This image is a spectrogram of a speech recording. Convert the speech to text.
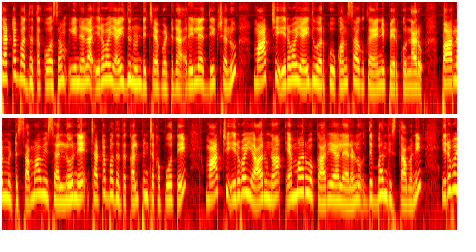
చట్టబద్ధత కోసం ఈ నెల ఇరవై ఐదు నుండి చేపట్టిన రిలే దీక్షలు మార్చి ఇరవై ఐదు వరకు కొనసాగుతాయని పేర్కొన్నారు. పార్లమెంటు సమావేశాల్లోనే చట్టబద్ధత కల్పించకపోతే మార్చి ఇరవై ఆరున ఎంఆర్ఓ కార్యాలయాలను దిగ్బంధిస్తామని ఇరవై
